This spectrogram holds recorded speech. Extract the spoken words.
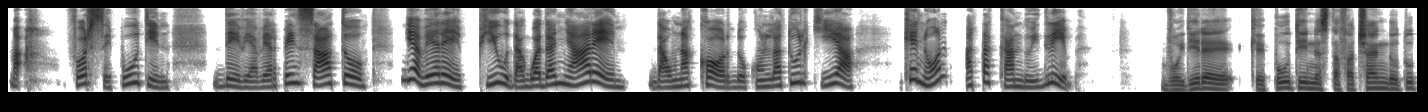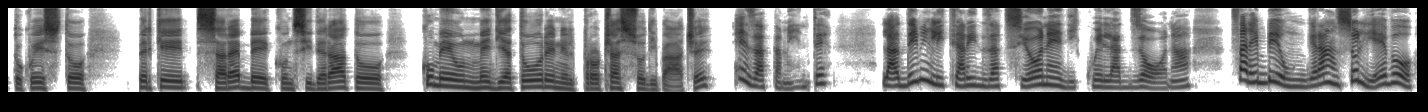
ma forse Putin deve aver pensato di avere più da guadagnare da un accordo con la Turchia che non attaccando Idlib. Vuoi dire che Putin sta facendo tutto questo perché sarebbe considerato come un mediatore nel processo di pace? Esattamente. La demilitarizzazione di quella zona sarebbe un gran sollievo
